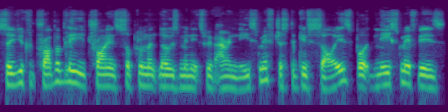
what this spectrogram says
So you could probably try and supplement those minutes with Aaron Nesmith just to give size. But Nesmith is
